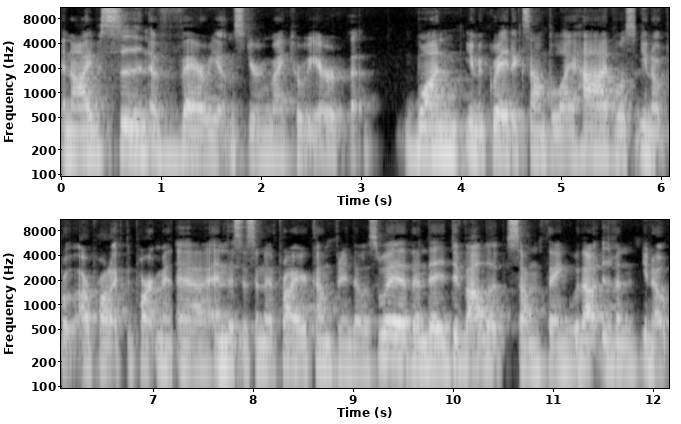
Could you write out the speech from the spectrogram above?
And I've seen a variance during my career. Uh, one you know great example i had was you know our product department uh, and this is in a prior company that I was with and they developed something without even you know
